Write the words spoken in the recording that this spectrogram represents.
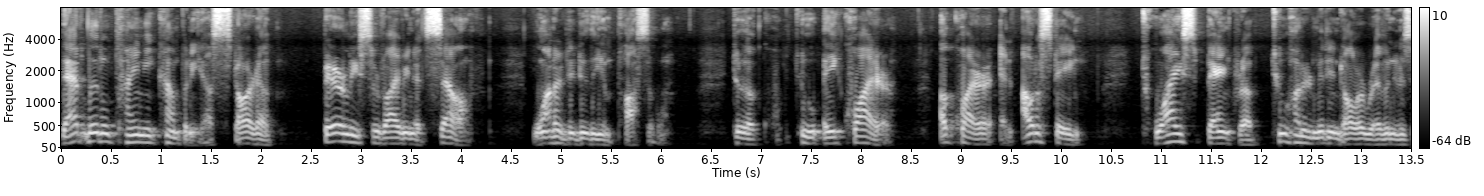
That little tiny company, a startup, barely surviving itself, wanted to do the impossible to, to acquire, acquire an out of state, twice bankrupt, $200 million revenues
